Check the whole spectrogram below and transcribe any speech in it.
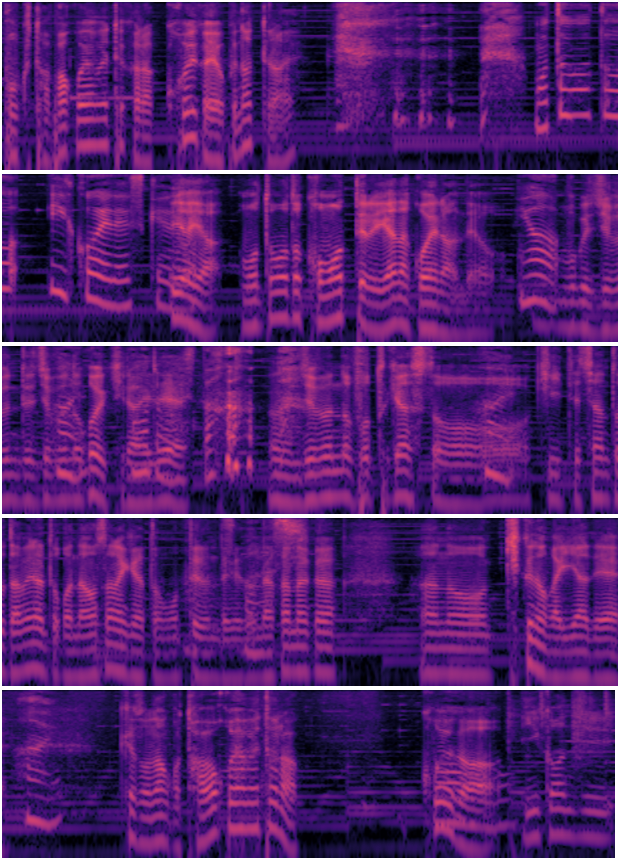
僕タバコやめてから声が良くなってない？もともといい声ですけど。いやいやもともとこもってる嫌な声なんだよ。いや。僕自分で自分の声嫌いで、はい、うん、自分のポッドキャストを聞いてちゃんとダメなとこ直さなきゃと思ってるんだけど、はい、なかなかあの聞くのが嫌で、はい、けどなんかタバコやめたら声がいい感じ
